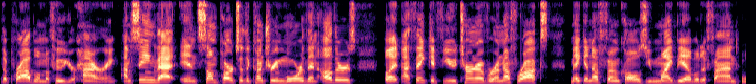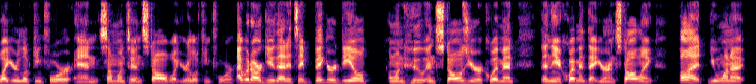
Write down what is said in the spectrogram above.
the problem of who you're hiring. I'm seeing that in some parts of the country more than others. But I think if you turn over enough rocks, make enough phone calls, you might be able to find what you're looking for and someone to install what you're looking for. I would argue that it's a bigger deal on who installs your equipment than the equipment that you're installing. But you want to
